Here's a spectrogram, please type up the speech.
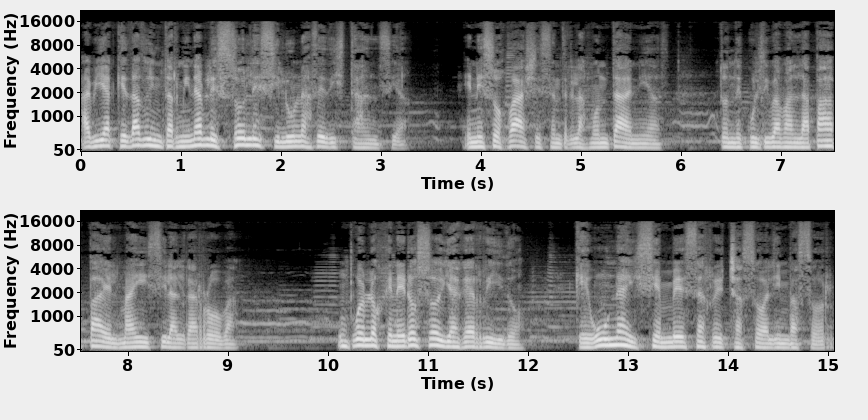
había quedado interminables soles y lunas de distancia en esos valles entre las montañas, donde cultivaban la papa, el maíz y la algarroba. Un pueblo generoso y aguerrido, que una y cien veces rechazó al invasor.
